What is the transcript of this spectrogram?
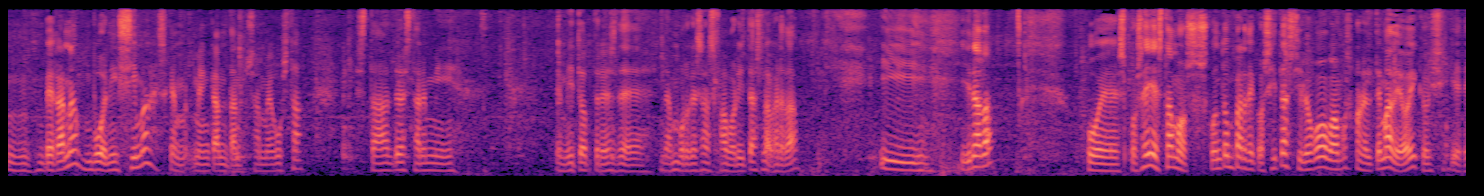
mmm, vegana, buenísima, es que me, encantan, o sea, me gusta, está, debe estar en mi, en mi top 3 de, hamburguesas favoritas, la verdad. Y nada, pues, pues ahí estamos, os cuento un par de cositas y luego vamos con el tema de hoy, que hoy sí que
